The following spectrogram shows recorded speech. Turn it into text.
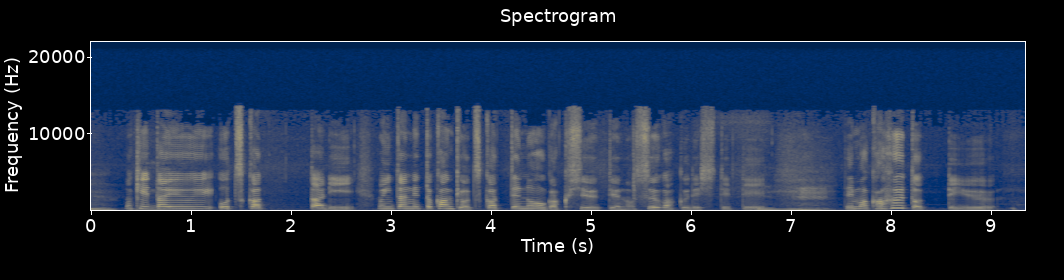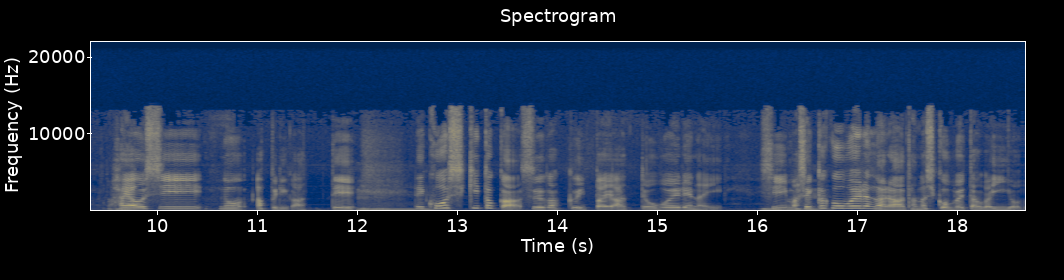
う。うんまあ、携帯を使ったり、まあ、インターネット環境を使っての学習っていうのを数学でしてて、うんうん。でまあカフートっていう早押しのアプリがあって、で公式とか数学いっぱいあって覚えれないし、うんまあ、せっかく覚えるなら楽しく覚えた方がいいよっ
